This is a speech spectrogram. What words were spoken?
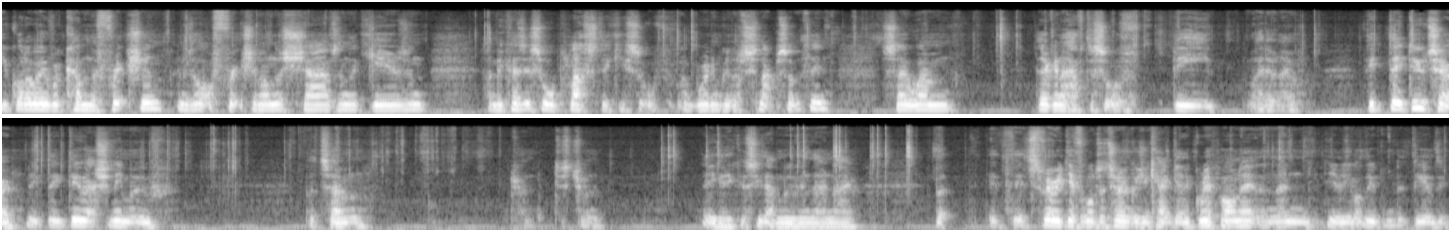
you've got to overcome the friction and there's a lot of friction on the shafts and the gears and and because it's all plastic you sort of I'm worried I'm going to snap something. So um they're going to have to sort of be I don't know. They, they do turn. They, they do actually move. But um trying, just trying there you go you can see that moving there now it, it's very difficult to turn because you can't get a grip on it and then you know you've got the, the, the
